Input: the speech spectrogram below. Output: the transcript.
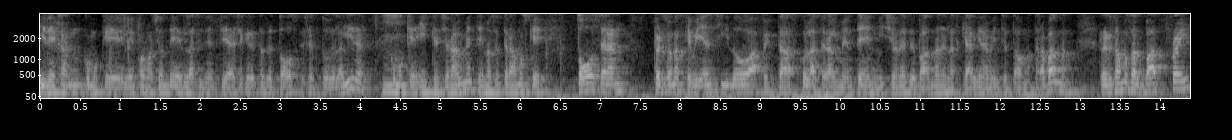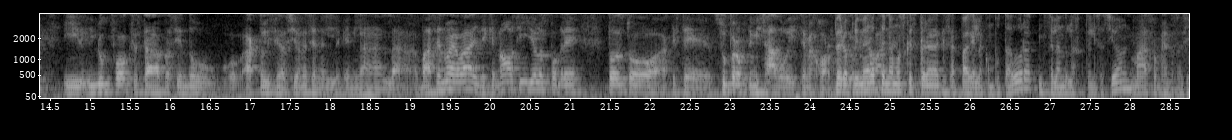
y dejan como que la información de las identidades secretas de todos, excepto de la líder. Mm. Como que intencionalmente nos enteramos que todos eran personas que habían sido afectadas colateralmente en misiones de Batman en las que alguien había intentado matar a Batman. Regresamos al Bat Fray y Luke Fox está haciendo actualizaciones en, el, en la, la base nueva y de que no, sí, yo los pondré todo esto a que esté súper optimizado y esté mejor. Pero que primero tenemos que esperar a que se apague la computadora, instalando las actualizaciones. Más o menos así.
